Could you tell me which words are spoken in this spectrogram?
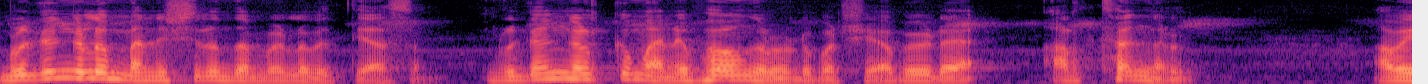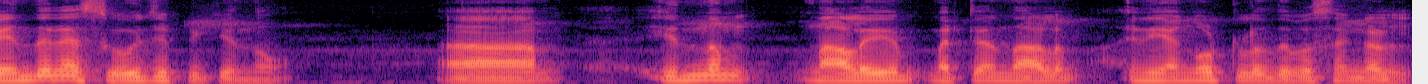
മൃഗങ്ങളും മനുഷ്യരും തമ്മിലുള്ള വ്യത്യാസം. മൃഗങ്ങൾക്കും അനുഭവങ്ങളുണ്ട് പക്ഷേ അവയുടെ അർത്ഥങ്ങൾ അവ എന്തിനെ സൂചിപ്പിക്കുന്നു? ഇന്നും നാളെയും മറ്റന്നാളും ഇനി അങ്ങോട്ടുള്ള ദിവസങ്ങളിൽ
